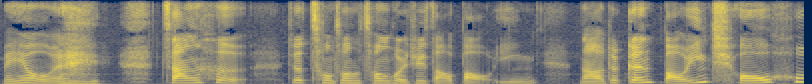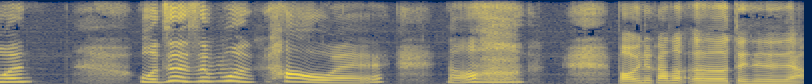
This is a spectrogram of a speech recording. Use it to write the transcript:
没有诶，张赫就冲冲冲回去找宝英，然后就跟宝英求婚。我真的是问号诶。然后。宝英就跟他说：“呃，对对对对，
